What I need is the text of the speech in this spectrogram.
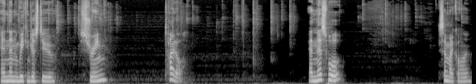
and then we can just do string title. And this will semicolon.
